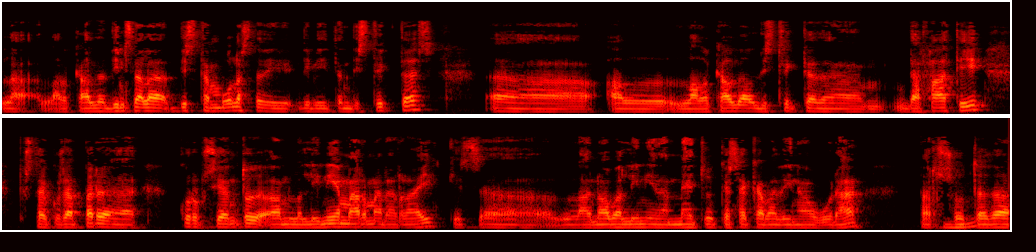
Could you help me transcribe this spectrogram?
l'alcalde la, dins d'Istanbul està dividit en districtes, eh, l'alcalde del districte de, de Fatih està acusat per eh, corrupció amb, tot, amb la línia Marmara Rai, que és uh, la nova línia de metro que s'acaba d'inaugurar per sota de,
